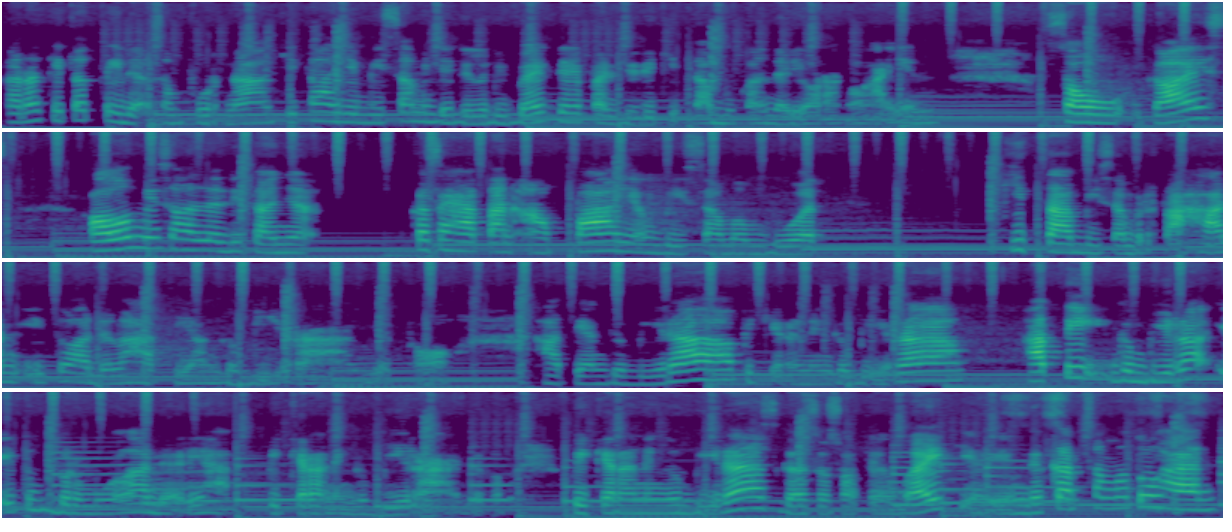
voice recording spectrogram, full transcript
Karena kita tidak sempurna kita hanya bisa menjadi lebih baik daripada diri kita bukan dari orang lain. So guys kalau misalnya ditanya kesehatan apa yang bisa membuat kita bisa bertahan itu adalah hati yang gembira gitu. Hati yang gembira pikiran yang gembira. Hati gembira itu bermula dari pikiran yang gembira gitu. Pikiran yang gembira segala sesuatu yang baik ya yang dekat sama Tuhan.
